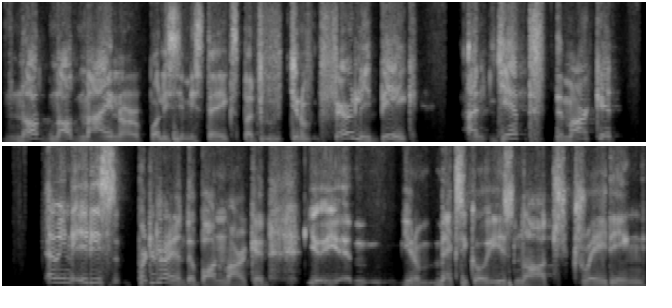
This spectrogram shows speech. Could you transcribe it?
not not minor policy mistakes, but you know fairly big, and yet the market I mean, it is particularly in the bond market. You, you, you know, Mexico is not trading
